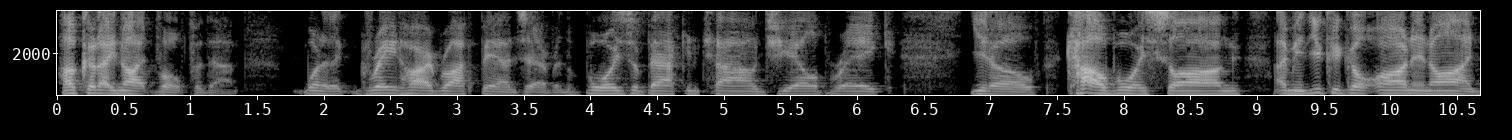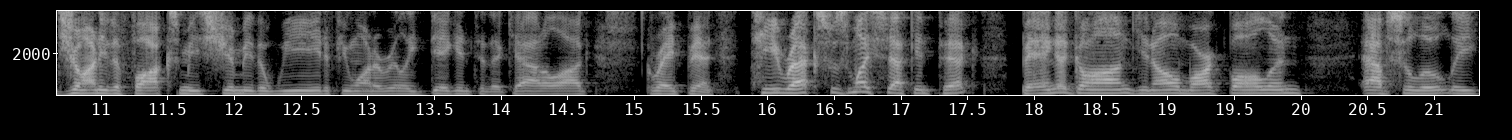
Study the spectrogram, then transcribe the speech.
How could I not vote for them? One of the great hard rock bands ever. The Boys are back in town, Jailbreak, you know, Cowboy Song. I mean, you could go on and on. Johnny the Fox meets Jimmy the Weed if you want to really dig into their catalog. Great band. T Rex was my second pick. Bang a Gong, you know, Marc Bolan, absolutely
